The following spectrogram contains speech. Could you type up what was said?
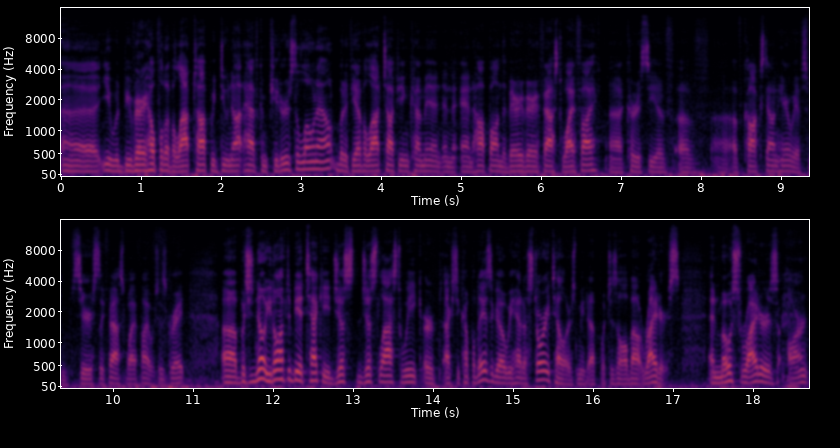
Uh, it would be very helpful to have a laptop. We do not have computers to loan out, but if you have a laptop, you can come in and, and hop on the very, very fast Wi-Fi, uh, courtesy of, of, uh, of Cox down here. We have some seriously fast Wi-Fi, which is great. Uh, but you know, you don't have to be a techie. Just just last week, or actually a couple days ago, we had a storytellers meetup, which is all about writers. And most writers aren't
